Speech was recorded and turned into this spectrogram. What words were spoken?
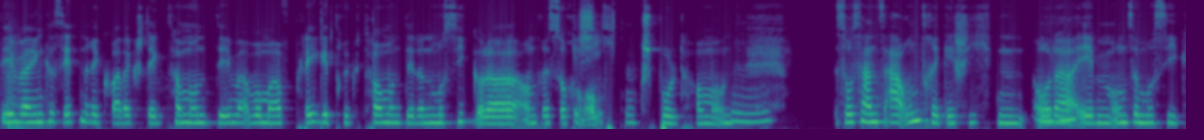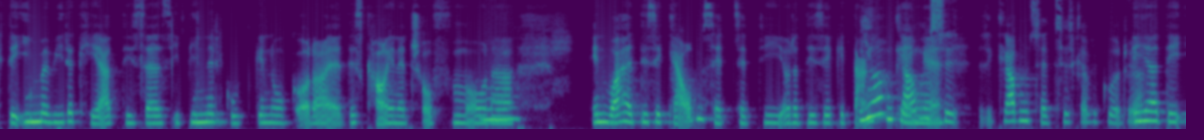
die wir in Kassettenrekorder gesteckt haben und die wir, wo wir auf Play gedrückt haben und die dann Musik oder andere Sachen abgespult haben. Und mhm. so sind es auch unsere Geschichten oder mhm. eben unsere Musik, die immer wiederkehrt, dieses Ich bin nicht gut genug oder das kann ich nicht schaffen oder mhm in Wahrheit diese Glaubenssätze, die oder diese Gedankengänge. Ja, Glaubenssätze, Glaubenssätze ist, glaube ich, gut. Ja, ja die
